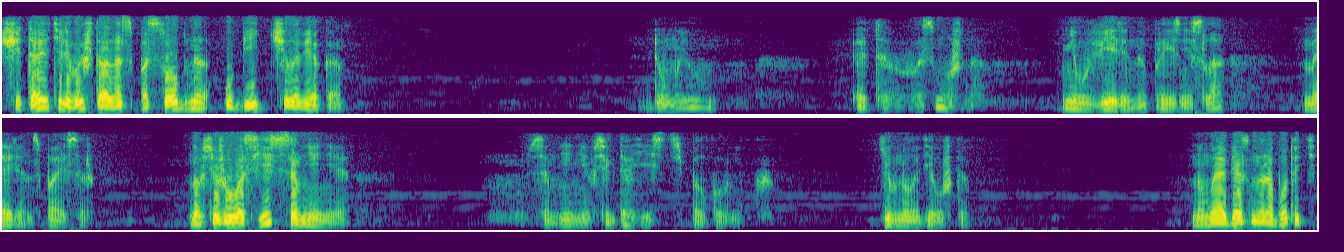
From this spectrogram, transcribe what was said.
считаете ли вы, что она способна убить человека?» Это возможно», — неуверенно произнесла Мэриан Спайсер. «Но все же у вас есть сомнения?» «Сомнения всегда есть, полковник», — кивнула девушка. «Но мы обязаны работать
